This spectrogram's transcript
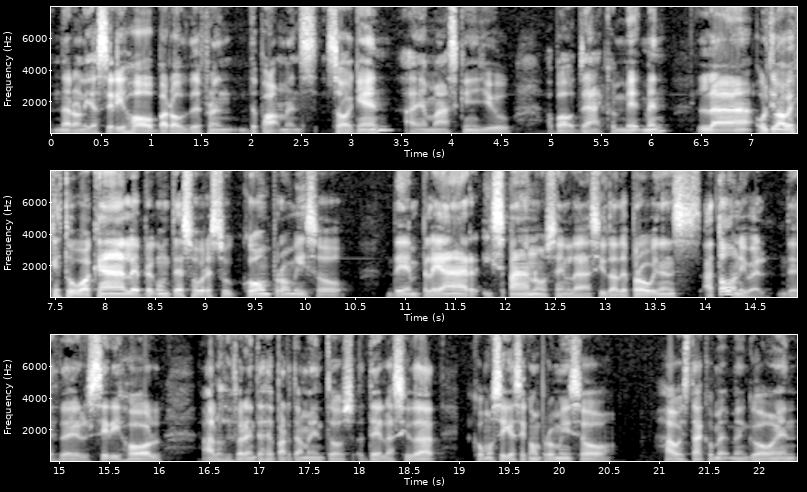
not only at City Hall, but all the different departments. So again, I am asking you about that commitment. La última vez que estuvo acá le pregunté sobre su compromiso de emplear hispanos en la ciudad de Providence a todo nivel, desde el City Hall a los diferentes departamentos de la ciudad. ¿Cómo sigue ese compromiso? How is that commitment going?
